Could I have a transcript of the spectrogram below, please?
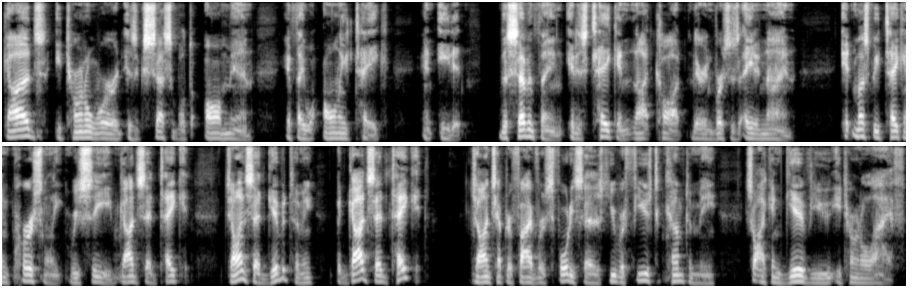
God's eternal word is accessible to all men if they will only take and eat it. The seventh thing, it is taken, not caught, there in verses 8 and 9. It must be taken personally, received. God said, Take it. John said, Give it to me, but God said, Take it. John chapter 5, verse 40 says, You refuse to come to me so I can give you eternal life.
